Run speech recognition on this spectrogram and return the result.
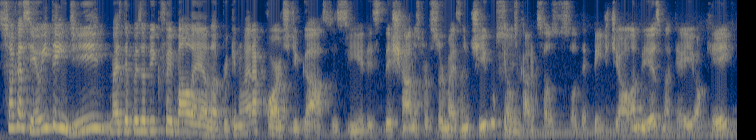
Só que assim, eu entendi, mas depois eu vi que foi balela, porque não era corte de gastos, assim, eles deixaram os professores mais antigos, que Sim. é os caras que só, só depende de aula mesmo, até aí ok.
